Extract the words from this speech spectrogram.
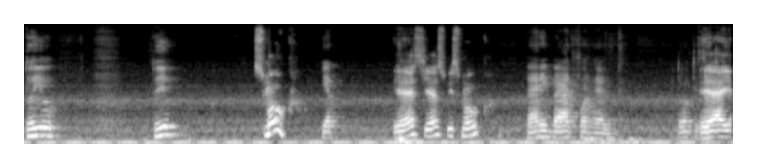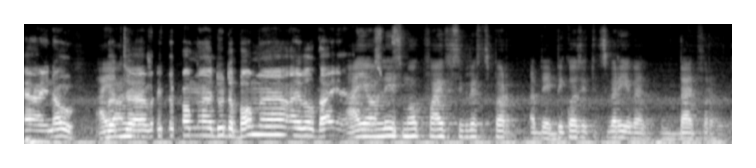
Do you? Do you? Smoke. Yep. Yes, yes, we smoke. Very bad for health. Don't you? Yeah, yeah, I know. I but uh, when you come uh, do the bomb, uh, I will die. I only smoke five cigarettes per a day because it is very well bad for health.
